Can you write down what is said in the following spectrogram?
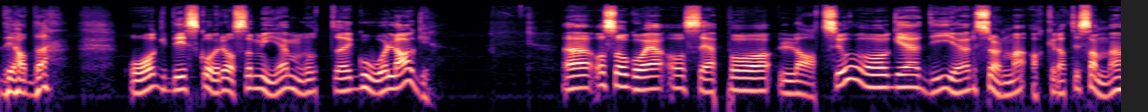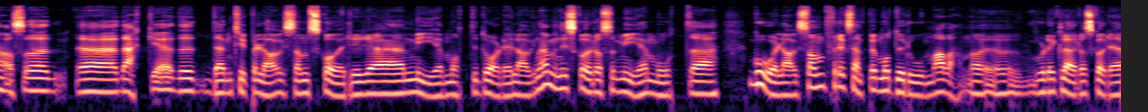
de hadde. Og de skårer også mye mot gode lag. Eh, og så går jeg og ser på Lazio, og eh, de gjør søren meg akkurat de samme. Altså, eh, det er ikke den type lag som skårer mye mot de dårlige lagene, men de skårer også mye mot gode lag, som f.eks. mot Roma, da, hvor de klarer å skåre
